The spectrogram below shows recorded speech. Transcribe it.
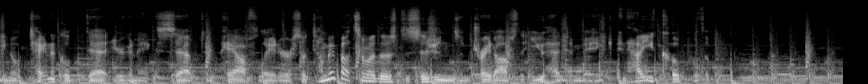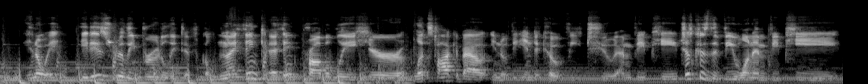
you know technical debt you're going to accept and pay off later. So tell me about some of those decisions and trade-offs that you had to make and how you coped with them. You know, it, it is really brutally difficult. And I think I think probably here let's talk about, you know, the Indico V2 MVP just because the V1 MVP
